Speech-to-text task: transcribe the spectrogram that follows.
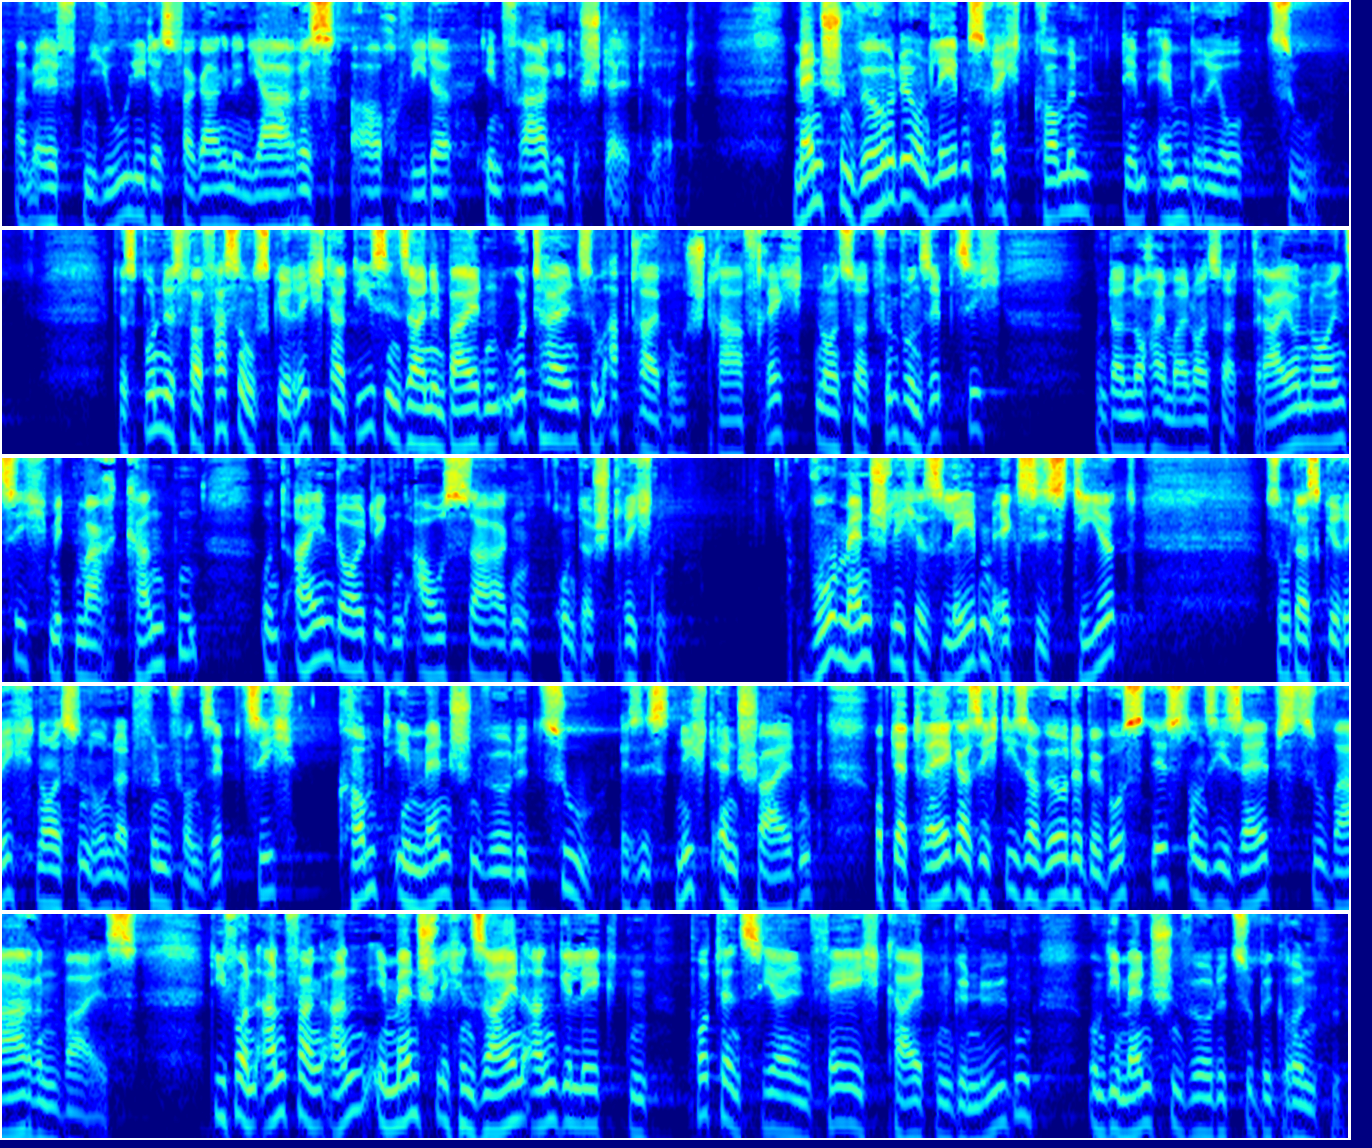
am 11. Juli des vergangenen Jahres auch wieder in Frage gestellt wird. Menschenwürde und Lebensrecht kommen dem Embryo zu. Das Bundesverfassungsgericht hat dies in seinen beiden Urteilen zum Abtreibungsstrafrecht 1975 und dann noch einmal 1993 mit markanten und eindeutigen Aussagen unterstrichen. Wo menschliches Leben existiert, so das Gericht 1975, kommt ihm Menschenwürde zu. Es ist nicht entscheidend, ob der Träger sich dieser Würde bewusst ist und sie selbst zu wahren weiß. Die von Anfang an im menschlichen Sein angelegten potenziellen Fähigkeiten genügen, um die Menschenwürde zu begründen.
